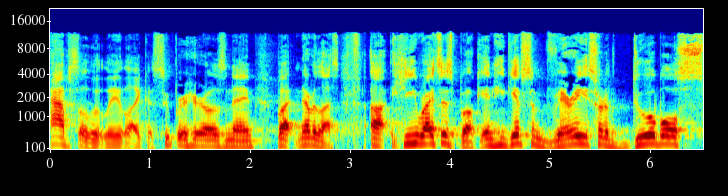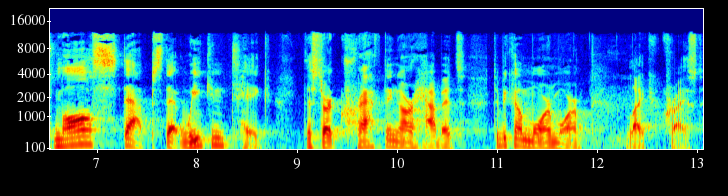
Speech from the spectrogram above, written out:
absolutely like a superhero's name, but nevertheless, uh, he writes this book and he gives some very sort of doable small steps that we can take to start crafting our habits to become more and more like Christ.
